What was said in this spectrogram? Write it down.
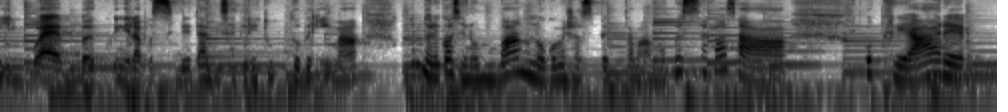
il web e quindi la possibilità di sapere tutto prima, quando le cose non vanno come ci aspettavamo, questa cosa può creare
